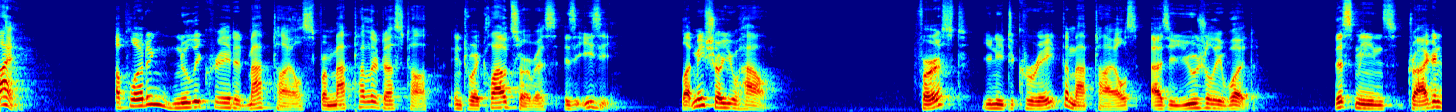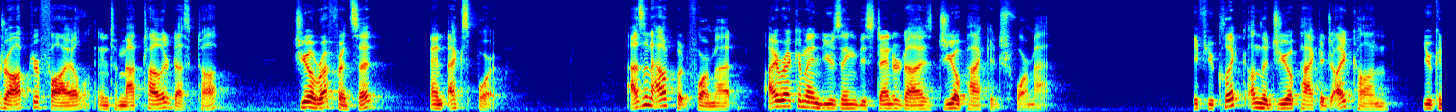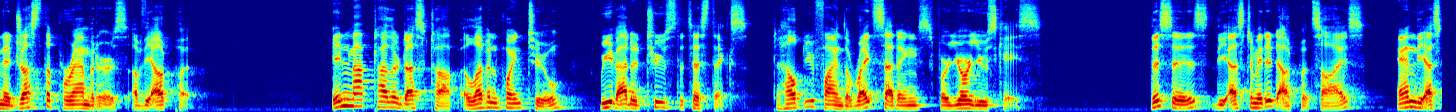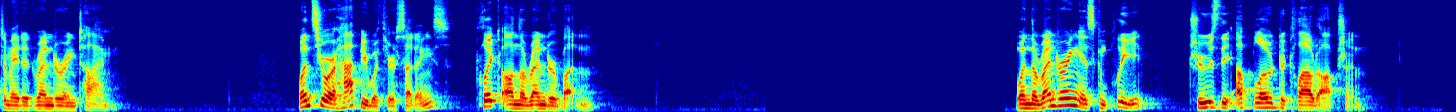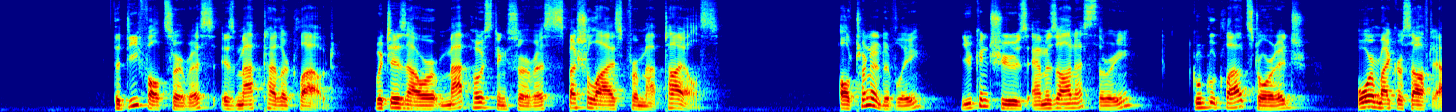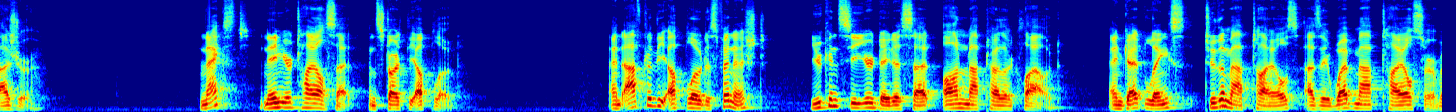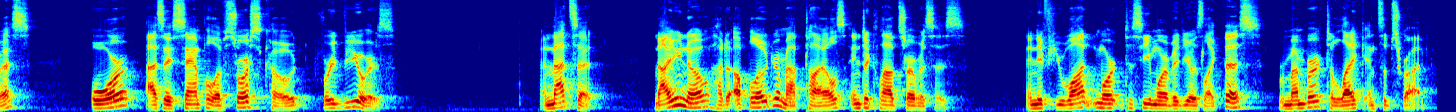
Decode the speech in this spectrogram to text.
Hi! Uploading newly created map tiles from MapTiler Desktop into a cloud service is easy. Let me show you how. First, you need to create the map tiles as you usually would. This means drag and drop your file into MapTiler Desktop, georeference it, and export. As an output format, I recommend using the standardized GeoPackage format. If you click on the GeoPackage icon, you can adjust the parameters of the output. In MapTiler Desktop 11.2, we've added two statistics to help you find the right settings for your use case. This is the estimated output size and the estimated rendering time. Once you are happy with your settings, click on the Render button. When the rendering is complete, choose the Upload to Cloud option. The default service is MapTiler Cloud, which is our map hosting service specialized for map tiles. Alternatively, you can choose Amazon S3, Google Cloud Storage, or Microsoft Azure. Next, name your tile set and start the upload. And after the upload is finished, you can see your dataset on MapTiler Cloud and get links to the map tiles as a web map tile service or as a sample of source code for viewers. And that's it. Now you know how to upload your map tiles into cloud services. And if you want more to see more videos like this, remember to like and subscribe.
